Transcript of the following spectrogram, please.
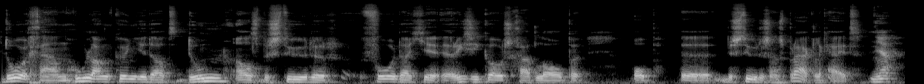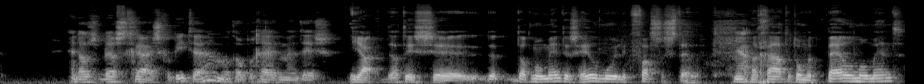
doorgaan? Hoe lang kun je dat doen als bestuurder voordat je risico's gaat lopen op eh, bestuurdersaansprakelijkheid? ja. En dat is best grijs gebied, hè, wat op een gegeven moment is. Ja, dat, is, eh, dat, dat moment is heel moeilijk vast te stellen. Ja, Dan gaat het om het pijlmoment.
